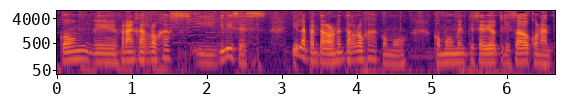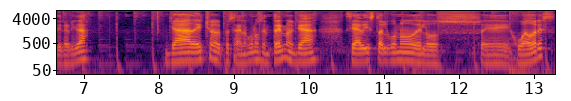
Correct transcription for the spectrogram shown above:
con eh, franjas rojas y grises y la pantaloneta roja como comúnmente se había utilizado con anterioridad. Ya de hecho, pues en algunos entrenos ya se ha visto alguno de los eh, jugadores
